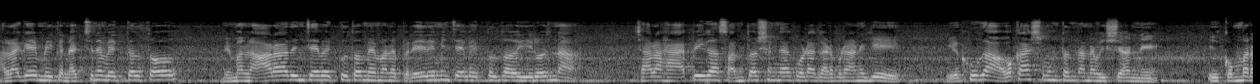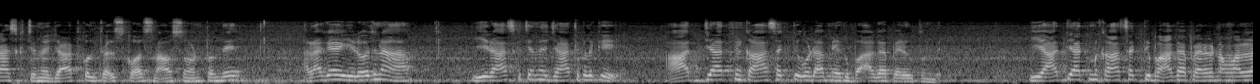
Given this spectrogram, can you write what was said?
అలాగే మీకు నచ్చిన వ్యక్తులతో మిమ్మల్ని ఆరాధించే వ్యక్తులతో మిమ్మల్ని ప్రేరేపించే వ్యక్తులతో ఈ రోజున చాలా హ్యాపీగా సంతోషంగా కూడా గడపడానికి ఎక్కువగా అవకాశం ఉంటుందన్న విషయాన్ని ఈ కుంభరాశికి చెందిన జాతకులు తెలుసుకోవాల్సిన అవసరం ఉంటుంది. అలాగే ఈ రోజున ఈ రాశికి చెందిన జాతకులకి ఆధ్యాత్మిక ఆసక్తి కూడా మీకు బాగా పెరుగుతుంది. ఈ ఆధ్యాత్మిక ఆసక్తి బాగా పెరగడం వల్ల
